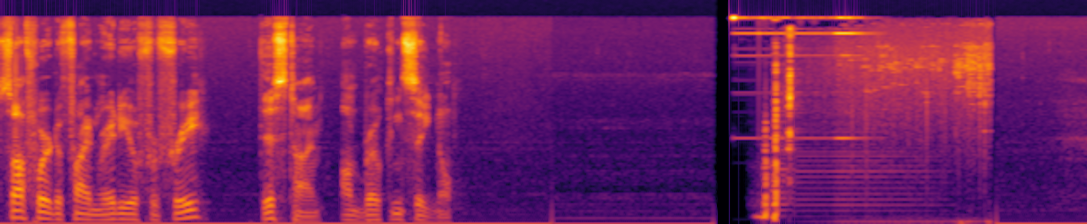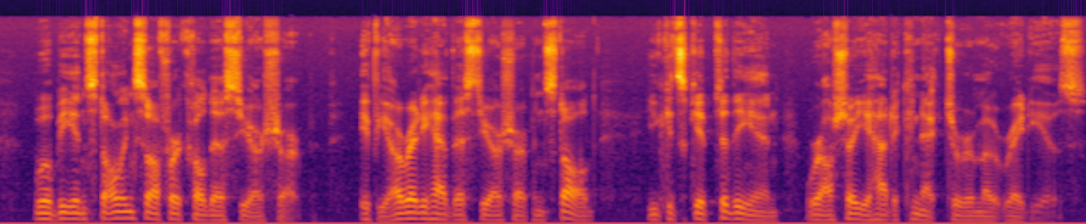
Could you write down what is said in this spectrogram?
Software defined radio for free, this time on Broken Signal. We'll be installing software called SDR Sharp. If you already have SDR Sharp installed, you can skip to the end where I'll show you how to connect to remote radios.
